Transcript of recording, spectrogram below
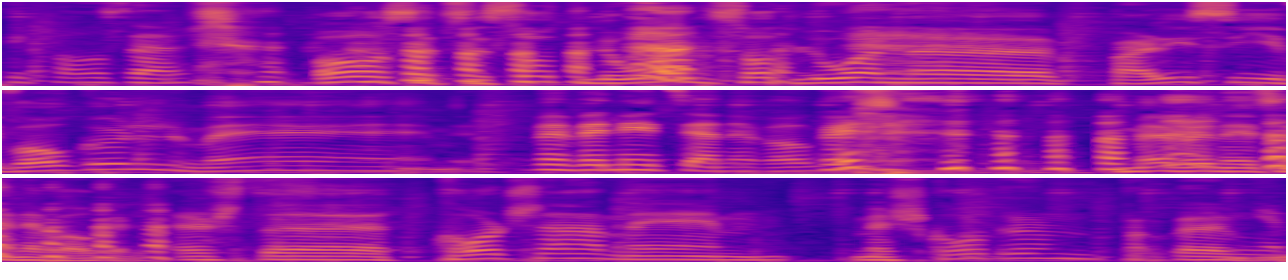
tifozësh. Po, sepse sot luan, sot luan Parisi i vogël me... Me Venecian e vogël. me Venecian e vogël. është Korça me, me Shkodrën. Pra, Një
